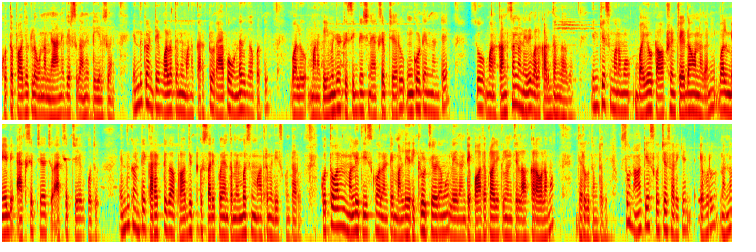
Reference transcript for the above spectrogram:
కొత్త ప్రాజెక్ట్లో ఉన్న మేనేజర్స్ కానీ టీఎల్స్ కానీ ఎందుకంటే వాళ్ళతోని మనకు కరెక్ట్ ర్యాపో ఉండదు కాబట్టి వాళ్ళు మనకి ఇమీడియట్ రిసిగ్నేషన్ యాక్సెప్ట్ చేయరు. ఇంకోటి ఏంటంటే సో మన కన్సర్న్ అనేది వాళ్ళకి అర్థం కాదు. ఇన్ కేస్ మనము బైఅవుట్ ఆప్షన్ చేద్దామన్నా కానీ వాళ్ళు మేబీ యాక్సెప్ట్ చేయొచ్చు యాక్సెప్ట్ చేయకపోవచ్చు. ఎందుకంటే కరెక్ట్గా ప్రాజెక్ట్కు సరిపోయేంత మెంబర్స్ని మాత్రమే తీసుకుంటారు. కొత్త వాళ్ళని మళ్ళీ తీసుకోవాలంటే మళ్ళీ రిక్రూట్ చేయడము లేదంటే పాత ప్రాజెక్టుల నుంచి లాక్క రావడము జరుగుతుంటుంది. సో నా కేసుకు వచ్చేసరికి ఎవరు నన్ను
